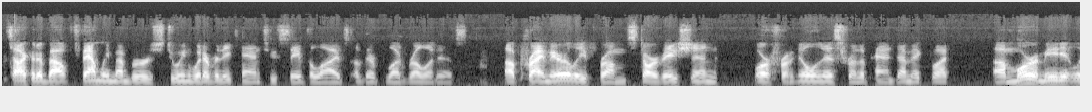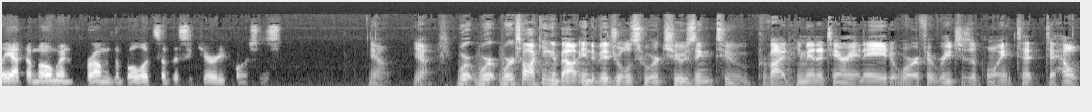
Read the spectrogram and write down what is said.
We're talking about family members doing whatever they can to save the lives of their blood relatives, uh, primarily from starvation or from illness from the pandemic, but uh, more immediately at the moment from the bullets of the security forces. Yeah. Yeah, we're, we're, we're talking about individuals who are choosing to provide humanitarian aid or if it reaches a point to, to help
